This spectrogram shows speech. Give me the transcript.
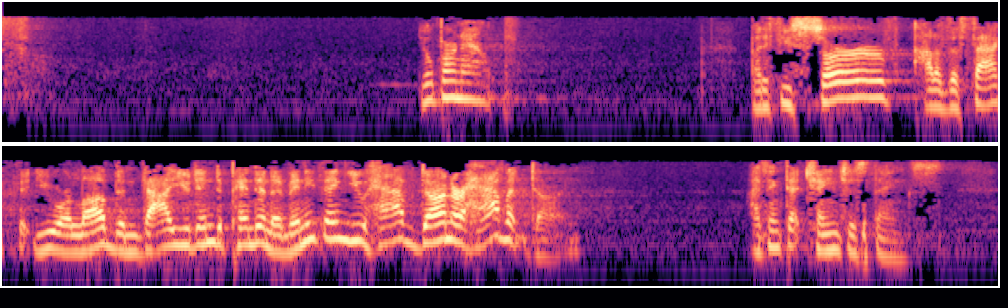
you'll burn out. But if you serve out of the fact that you are loved and valued independent of anything you have done or haven't done, I think that changes things.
